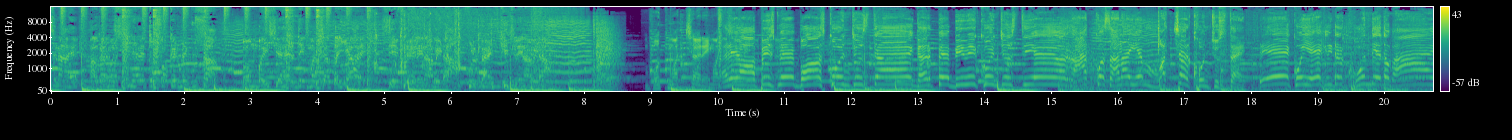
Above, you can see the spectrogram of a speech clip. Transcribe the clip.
खींचना है। अगर मशीन है तो सॉकेट में घुसा। बम्बई शहर देख मच्छर तैयार है। सेफ़ रह लेना बेटा फुल पैंट खींच लेना बेटा। बहुत मच्छर है। अरे ऑफ़िस में बॉस खून चूसता है घर पे बीवी खून चूसती है और रात को साला ये मच्छर खून चूसता है। रे कोई एक लीटर खून दे दो भाई।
